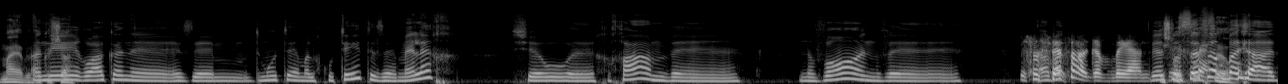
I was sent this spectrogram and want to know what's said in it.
מאיה, בבקשה. אני רואה כאן אה, איזה דמות אה, מלכותית, איזה מלך, שהוא אה, חכם ונבון, ו... יש לו אבל- ספר אגב ביד. ויש לו לו ספר. ביד.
